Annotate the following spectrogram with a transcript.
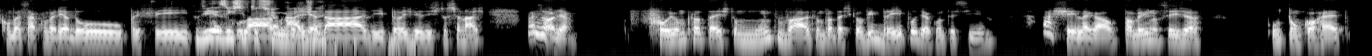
conversar com o vereador, o prefeito, vias institucionais, né? sociedade, né? pelas vias institucionais. Mas olha, foi um protesto muito válido, um protesto que eu vibrei por ter acontecido. Achei legal. Talvez não seja o tom correto,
